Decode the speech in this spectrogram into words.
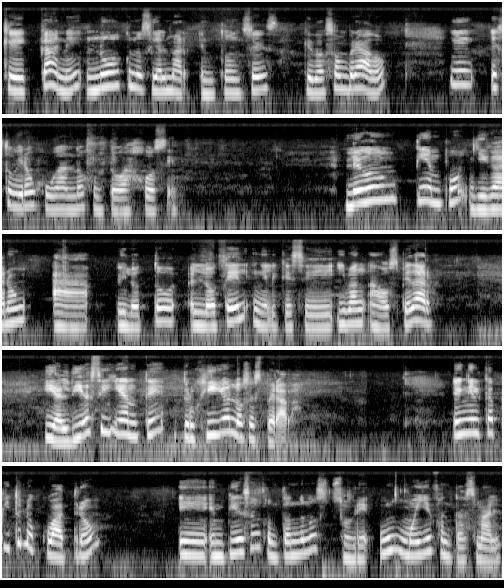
que Cane no conocía el mar, entonces quedó asombrado y estuvieron jugando junto a José. Luego de un tiempo llegaron a el, hotel en el que se iban a hospedar. Y al día siguiente Trujillo los esperaba. En el capítulo 4 eh, empiezan contándonos sobre un muelle fantasmal.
